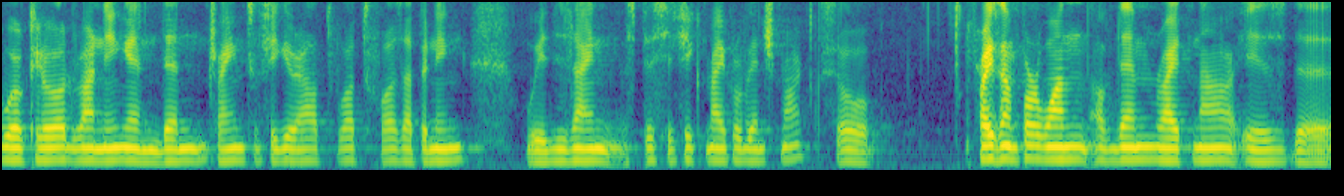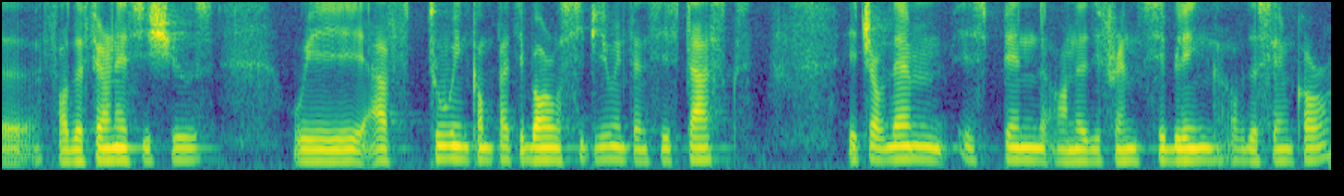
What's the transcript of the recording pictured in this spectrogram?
workload running and then trying to figure out what was happening, we designed specific micro benchmarks. So for example, one of them right now is the for the fairness issues. We have two incompatible CPU intensive tasks each of them is pinned on a different sibling of the same core.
